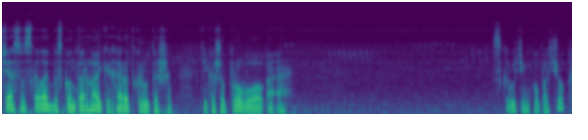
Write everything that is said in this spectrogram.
Чесно сказати, без контргайки хер открутиш. Тільки що пробував, а а Скрутим ковпачок.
